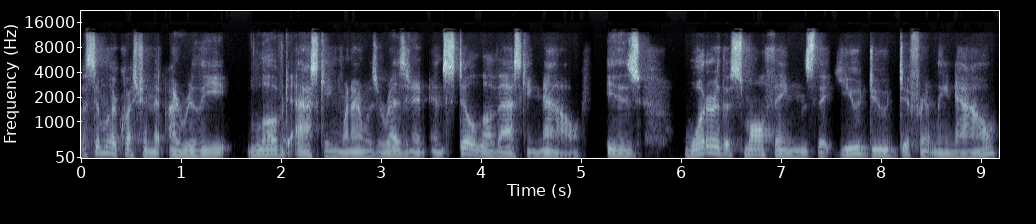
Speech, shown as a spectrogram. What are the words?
A similar question that I really loved asking when I was a resident and still love asking now is what are the small things that you do differently now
